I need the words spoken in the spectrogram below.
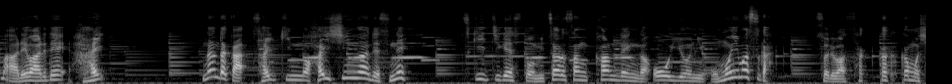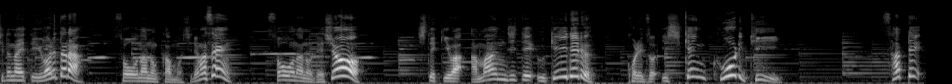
まあ、あれはあれで、はい。なんだか最近の配信がですね、月1ゲスト、みつはるさん関連が多いように思いますが、それは錯覚かもしれないと言われたら、そうなのかもしれません。そうなのでしょう。指摘は甘んじて受け入れる。これぞ意思権クオリティ。さて、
